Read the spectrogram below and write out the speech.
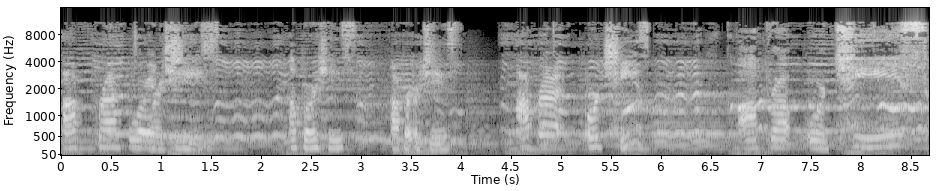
Opera or cheese? Opera or cheese? Opera or cheese? Opera or cheese? Opera or cheese?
